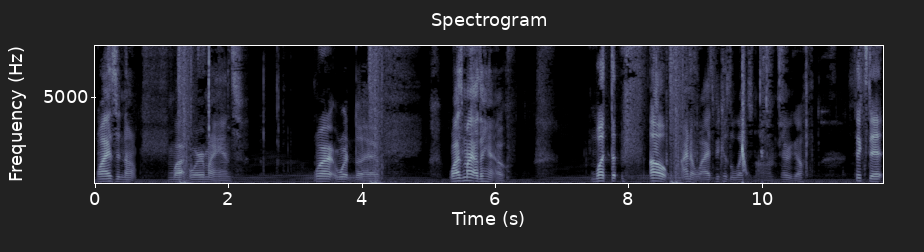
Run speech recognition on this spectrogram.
Why is it not? What? Where are my hands? Where? What the hell? Why is my other hand? Oh. What the? Oh, I know why. It's because the light's not on. There we go. Fixed it.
